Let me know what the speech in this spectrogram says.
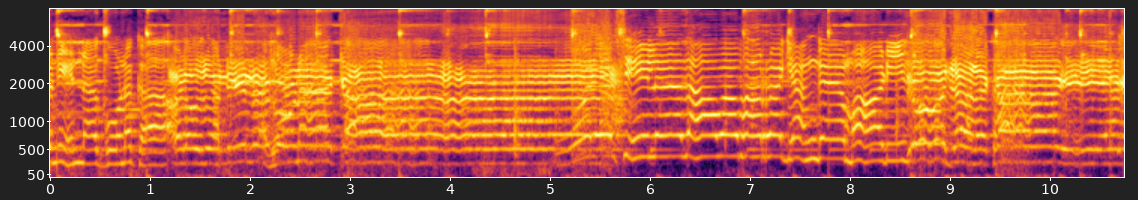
ನಿನ್ನ ಗುಣಕ. ಅಳೋದು ನಿನ್ನ ಗುಣಕ. ಶೀಲದಾವ ಹೊರ ಹೆಂಗೆ ಮಾಡಿದ. ಜಳಕಾಗಿಯಗ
